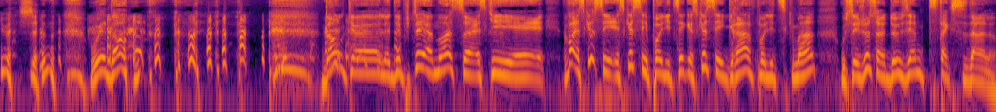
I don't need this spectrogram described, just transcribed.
l'imagine. Oui, donc. donc, euh, le député Amos, est-ce qu'il est, est-ce que c'est, est-ce que c'est politique, est-ce que c'est grave politiquement, ou c'est juste un deuxième petit accident là?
